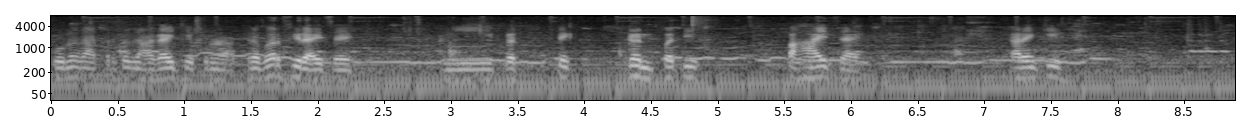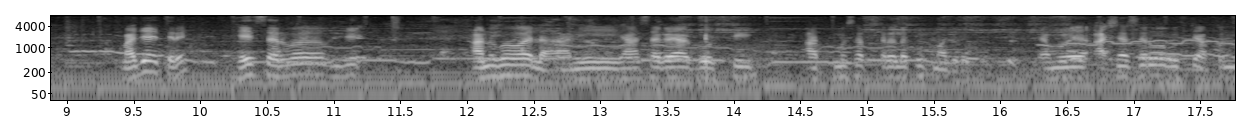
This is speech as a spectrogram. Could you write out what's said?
पूर्ण रात्र तर जागायची पूर्ण रात्रभर फिरायचं आहे आणि प्रत्येक गणपती पाहायचा आहे कारण की मजा येते रे. हे सर्व म्हणजे अनुभवायला आणि ह्या सगळ्या गोष्टी आत्मसात करायला खूप मदत होते. त्यामुळे अशा सर्व गोष्टी आपण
